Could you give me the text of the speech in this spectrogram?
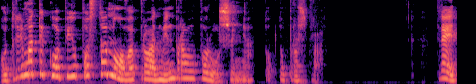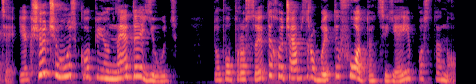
Отримати копію постанови про адмінправопорушення, тобто про штраф. Третє. Якщо чомусь копію не дають, то попросити хоча б зробити фото цієї постанови.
